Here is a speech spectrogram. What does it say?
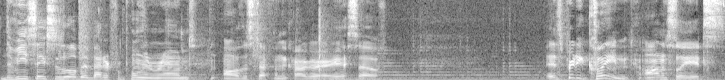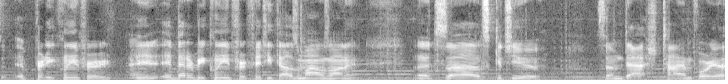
the V6 is a little bit better for pulling around all the stuff in the cargo area. So it's pretty clean, honestly. It's pretty clean for. It, it better be clean for 50,000 miles on it. Let's uh, let's get you some dash time for you.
